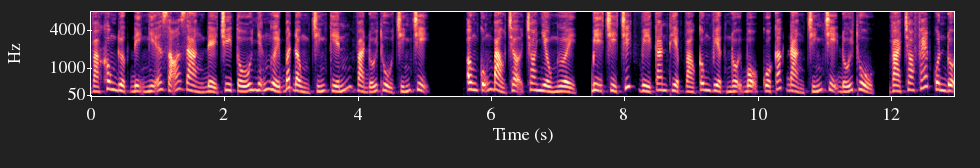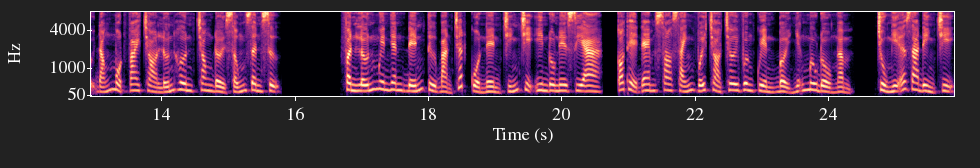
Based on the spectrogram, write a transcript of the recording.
và không được định nghĩa rõ ràng để truy tố những người bất đồng chính kiến và đối thủ chính trị. Ông cũng bảo trợ cho nhiều người, bị chỉ trích vì can thiệp vào công việc nội bộ của các đảng chính trị đối thủ và cho phép quân đội đóng một vai trò lớn hơn trong đời sống dân sự. Phần lớn nguyên nhân đến từ bản chất của nền chính trị Indonesia có thể đem so sánh với trò chơi vương quyền bởi những mưu đồ ngầm, chủ nghĩa gia đình trị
